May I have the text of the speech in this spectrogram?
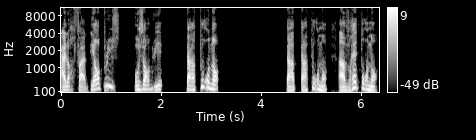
à leurs fans. Et en plus, aujourd'hui, tu as un tournant, tu as, un tournant, un vrai tournant,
